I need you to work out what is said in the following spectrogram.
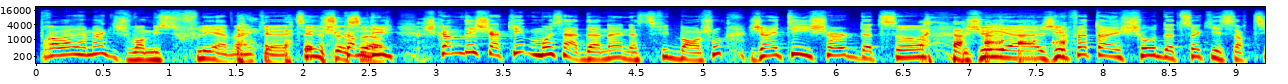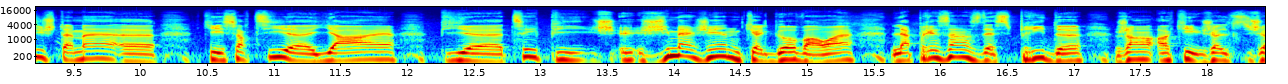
Probablement que je vais m'essouffler avant que. Je suis comme, dé- comme déchoqué. Moi, ça a donné un de bon show. J'ai un T-shirt de ça. J'ai euh, j'ai fait un show de ça qui est sorti justement, euh, qui est sorti euh, hier. Puis, j'imagine que le gars va avoir la présence d'esprit de genre, OK, je, je,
